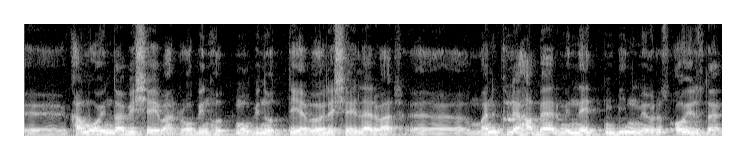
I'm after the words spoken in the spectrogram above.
e, kamuoyunda bir şey var. Robinhood, Mobinhood diye böyle şeyler var. E, manipüle haber mi net mi bilmiyoruz. O yüzden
